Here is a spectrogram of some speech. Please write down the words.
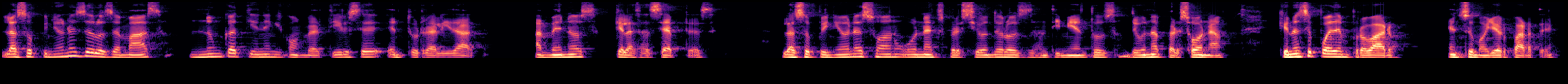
Las opiniones de los demás nunca tienen que convertirse en tu realidad, a menos que las aceptes. Las opiniones son una expresión de los sentimientos de una persona que no se pueden probar en su mayor parte.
